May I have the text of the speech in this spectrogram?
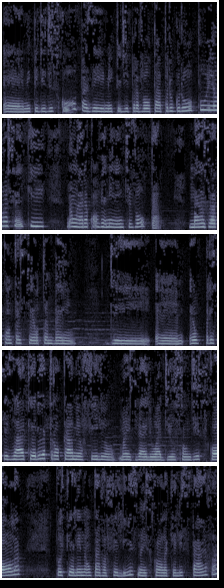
é, me pedir desculpas e me pedir para voltar para o grupo e eu achei que não era conveniente voltar. Mas aconteceu também de é, eu precisar querer trocar meu filho mais velho, Adilson, de escola porque ele não estava feliz na escola que ele estava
